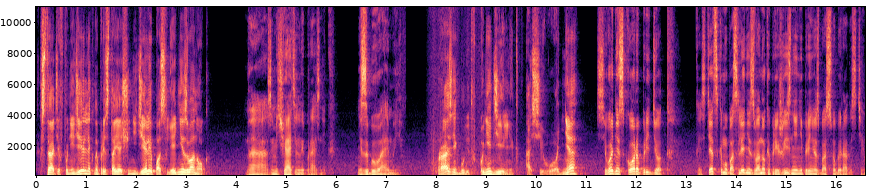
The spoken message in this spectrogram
Кстати, в понедельник на предстоящей неделе последний звонок. Да, замечательный праздник. Незабываемый. Праздник будет в понедельник, а сегодня... Сегодня скоро придет. Костецкому последний звонок и при жизни не принес бы особой радости.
